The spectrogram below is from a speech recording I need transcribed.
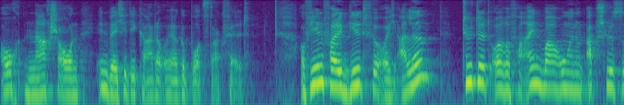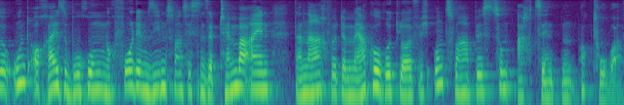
auch nachschauen, in welche Dekade euer Geburtstag fällt. Auf jeden Fall gilt für euch alle, tütet eure Vereinbarungen und Abschlüsse und auch Reisebuchungen noch vor dem 27. September ein. Danach wird der Merkur rückläufig und zwar bis zum 18. Oktober.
